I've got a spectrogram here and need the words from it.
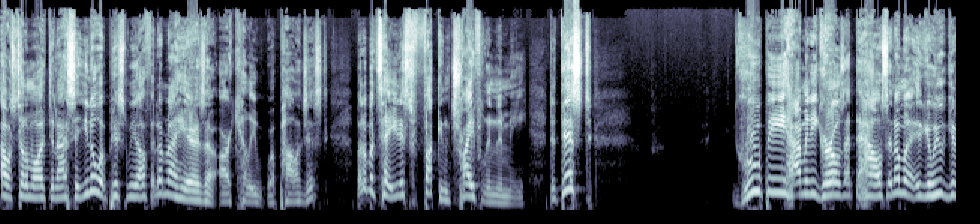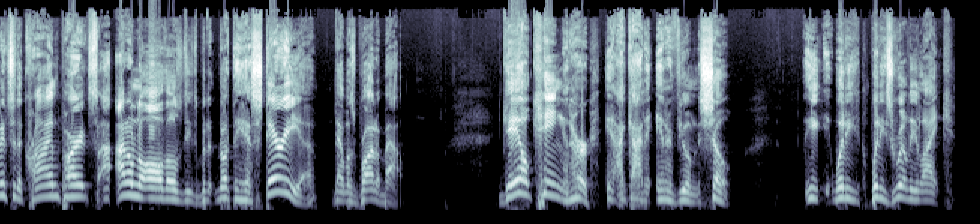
I was telling my wife that I said, you know what pissed me off, and I'm not here as a R. Kelly apologist, but I'm gonna tell you, it's fucking trifling to me that this groupie, how many girls at the house, and I'm gonna we will get into the crime parts. I, I don't know all those details, but but the hysteria that was brought about. Gayle King and her, yeah, I got to interview him to show he what he what he's really like.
